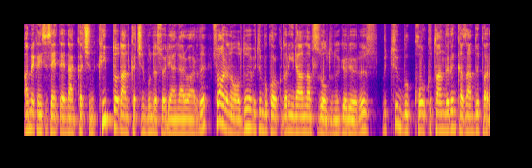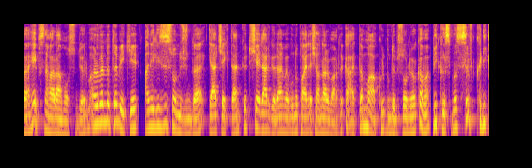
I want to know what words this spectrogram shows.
Amerikan hisse senetlerinden kaçın, kriptodan kaçın bunu da söyleyenler vardı. Sonra ne oldu? Bütün bu korkuların yine anlamsız olduğunu görüyoruz. Bütün bu korkutanların kazandığı para hepsine haram olsun diyorum. Aralarında tabii ki analizi sonucunda gerçekten kötü şeyler gören ve bunu paylaşanlar vardı. Gayet de makul. Bunda bir sorun yok ama bir kısmı sırf klik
